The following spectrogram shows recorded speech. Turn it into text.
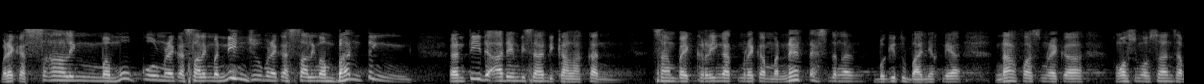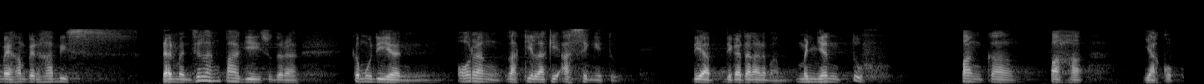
Mereka saling memukul, mereka saling meninju, mereka saling membanting. Dan tidak ada yang bisa dikalahkan. Sampai keringat mereka menetes dengan begitu banyaknya. Nafas mereka ngos-ngosan sampai hampir habis. Dan menjelang pagi, saudara, kemudian orang laki-laki asing itu, dia dikatakan apa? Menyentuh pangkal paha Yakub.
